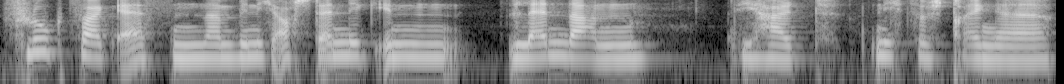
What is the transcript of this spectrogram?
Flugzeugessen, dann bin ich auch ständig in Ländern, die halt nicht so strenge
